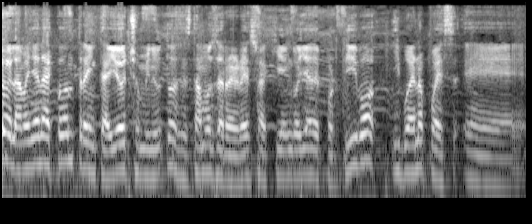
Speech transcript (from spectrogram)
8 de la mañana con 38 minutos, estamos de regreso aquí en Goya Deportivo y bueno pues eh,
